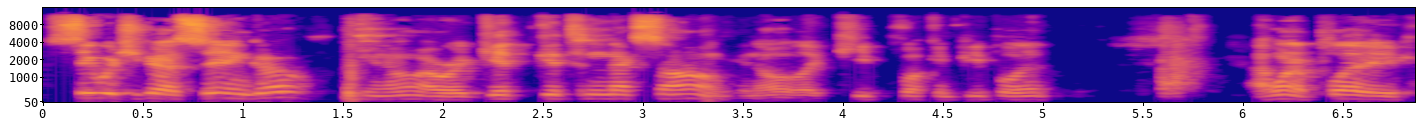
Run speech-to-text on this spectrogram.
say what you gotta say and go. You know, or get get to the next song. You know, like keep fucking people in. I want to play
